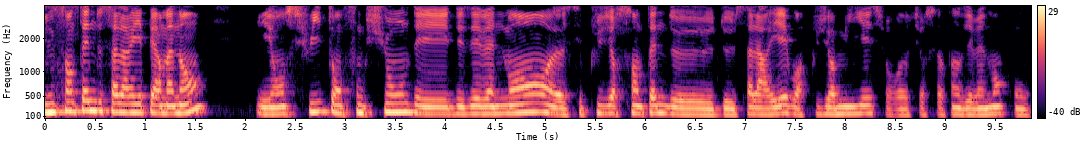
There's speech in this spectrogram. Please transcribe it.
Une centaine de salariés permanents. Et ensuite, en fonction des, événements, c'est plusieurs centaines de, de, salariés, voire plusieurs milliers sur, sur certains événements qu'on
